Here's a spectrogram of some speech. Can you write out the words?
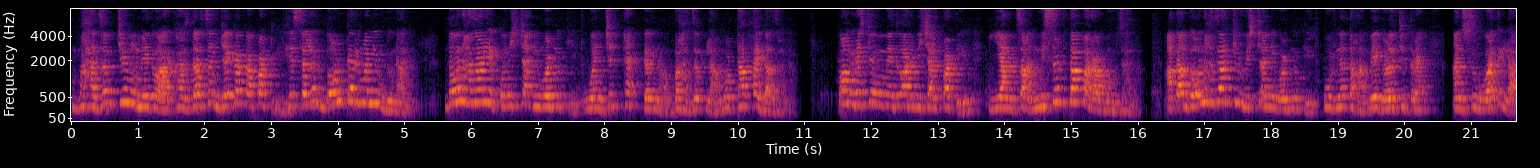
भाजपचे उमेदवार खासदार संजय काका पाटील हे सलग दोन टर्म निवडून आले. दोन हजार एकोणीसच्या निवडणुकीत वंचित फॅक्टरनं भाजपला मोठा फायदा झाला. काँग्रेसचे उमेदवार विशाल पाटील यांचा निसटता पराभव झाला. आता दोन हजार चोवीसच्या निवडणुकीत पूर्णतः वेगळं चित्र आहे. आणि सुरुवातीला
